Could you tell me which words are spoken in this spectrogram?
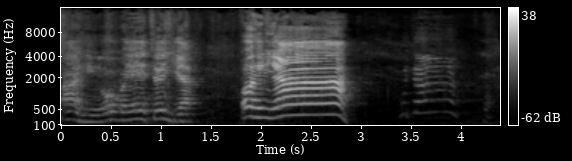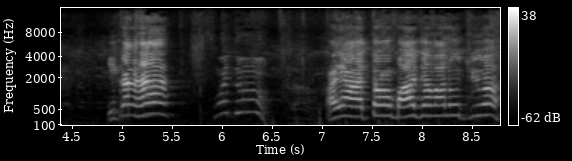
આ હીરો ભાઈ ચઈ ગયા. ઓ હિયા ઈકન હા? અરે આ તો બહાર જવાનું થયું.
